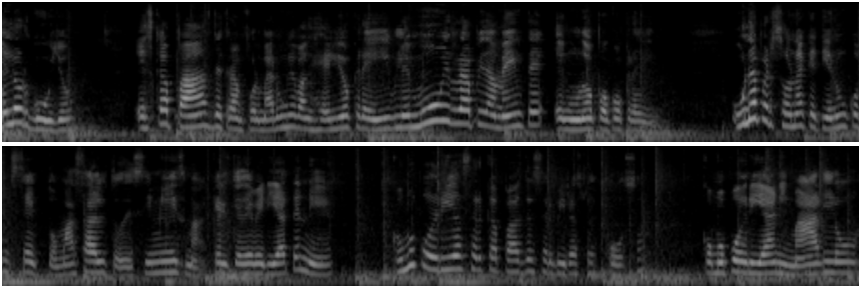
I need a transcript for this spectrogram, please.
El orgullo es capaz de transformar un evangelio creíble muy rápidamente en uno poco creíble. Una persona que tiene un concepto más alto de sí misma que el que debería tener ¿Cómo podría ser capaz de servir a su esposo? ¿Cómo podría animarlo,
